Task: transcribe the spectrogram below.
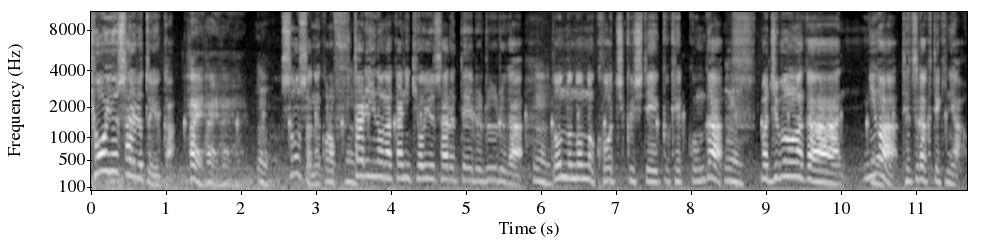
共有されるというか。はいはいはいはい。うん。そうですよね。この2人の中に共有されているルールがうん。どんどんどんどん構築していく結婚が、うん。まあ、自分の中には哲学的には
